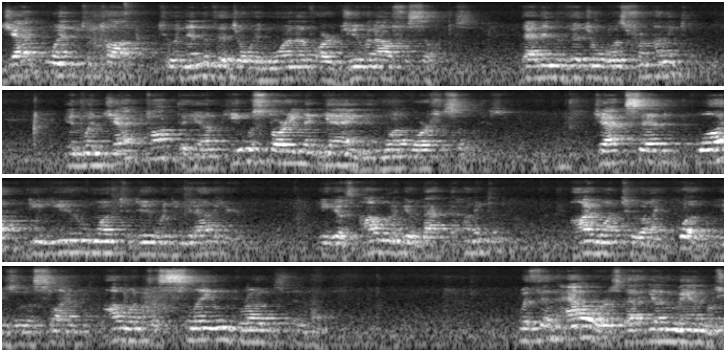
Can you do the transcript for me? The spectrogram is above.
Jack went to talk to an individual in one of our juvenile facilities. That individual was from Huntington. And when Jack talked to him, he was starting a gang in one of our facilities. Jack said, what do you want to do when you get out of here? He goes, I want to go back to Huntington. I want to, and I quote, using the slang, I want to sling drugs in Huntington. Within hours, that young man was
